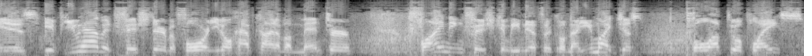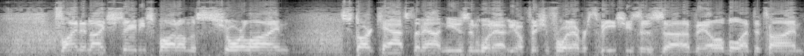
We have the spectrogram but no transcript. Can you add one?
is if you haven't fished there before and you don't have kind of a mentor, finding fish can be difficult. Now, you might just pull up to a place, find a nice shady spot on the shoreline, start casting out and using whatever, you know, fishing for whatever species is uh, available at the time,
